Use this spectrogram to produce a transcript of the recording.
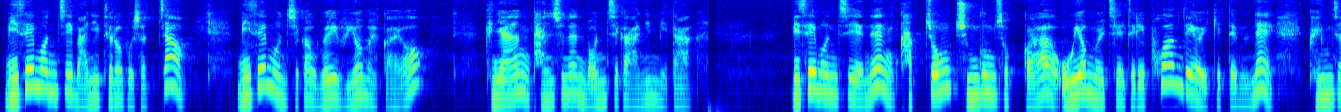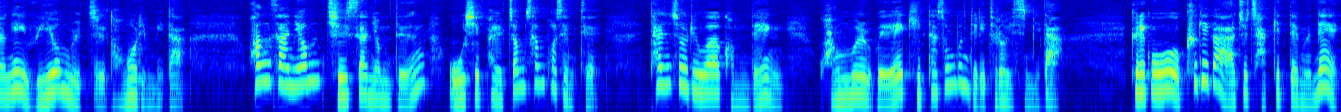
미세먼지 많이 들어보셨죠? 미세먼지가 왜 위험할까요? 그냥 단순한 먼지가 아닙니다. 미세먼지에는 각종 중금속과 오염물질들이 포함되어 있기 때문에 굉장히 위험물질 덩어리입니다. 황산염, 질산염 등 58.3%, 탄소류와 검댕, 광물 외에 기타 성분들이 들어 있습니다. 그리고 크기가 아주 작기 때문에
